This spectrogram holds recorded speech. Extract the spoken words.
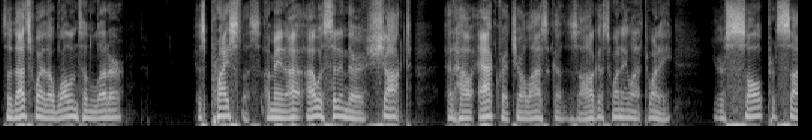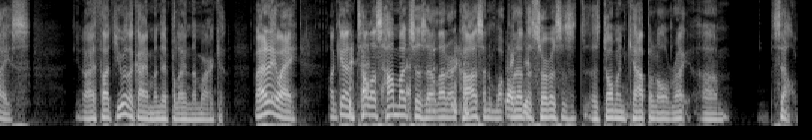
So that's why the Wellington letter is priceless. I mean, I, I was sitting there shocked at how accurate your last, is August 21 20. You're so precise. You know, I thought you were the guy manipulating the market. But anyway, again, tell us how much does that letter cost and what, what other services does Dohmen Capital right, um, sell?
